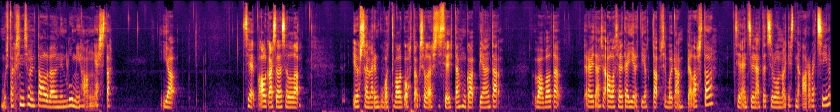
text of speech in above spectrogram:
muistaakseni se oli talvellinen lumihangesta – ja se alkaa sellaisella jossain määrin kuvattavalla kohtauksella, jossa se yhtään kuinka pieneltä vauvalta revitään se alaselkä irti, jotta se voidaan pelastaa. Sillä se näyttää, että sillä on oikeasti ne arvet siinä.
